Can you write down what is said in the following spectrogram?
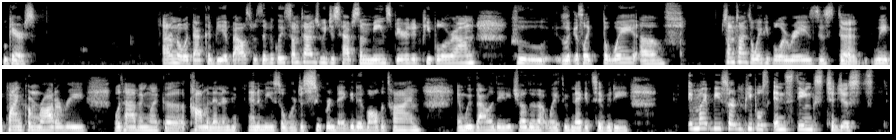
who cares? I don't know what that could be about specifically. Sometimes we just have some mean spirited people around who like it's like the way of sometimes the way people are raised is to we find camaraderie with having like a common en- enemy so we're just super negative all the time and we validate each other that way through negativity it might be certain people's instincts to just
